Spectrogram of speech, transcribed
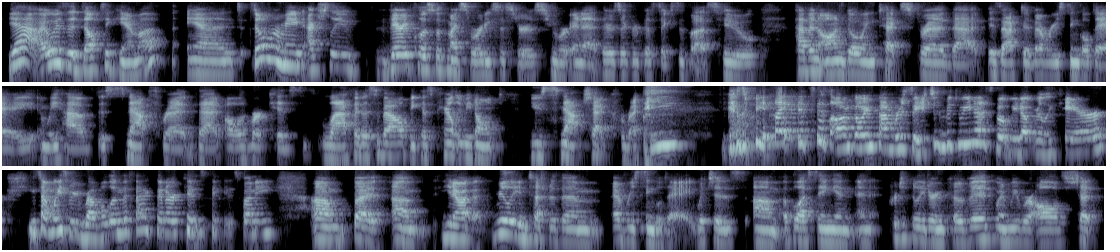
Yeah, I was a Delta Gamma and still remain actually very close with my sorority sisters who were in it. There's a group of six of us who have an ongoing text thread that is active every single day. And we have this Snap thread that all of our kids laugh at us about because apparently we don't use Snapchat correctly because we like it's this ongoing conversation between us, but we don't really care. In some ways, we revel in the fact that our kids think it's funny. Um, but um, you know, really in touch with them every single day, which is um, a blessing. And, and particularly during COVID, when we were all shut,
